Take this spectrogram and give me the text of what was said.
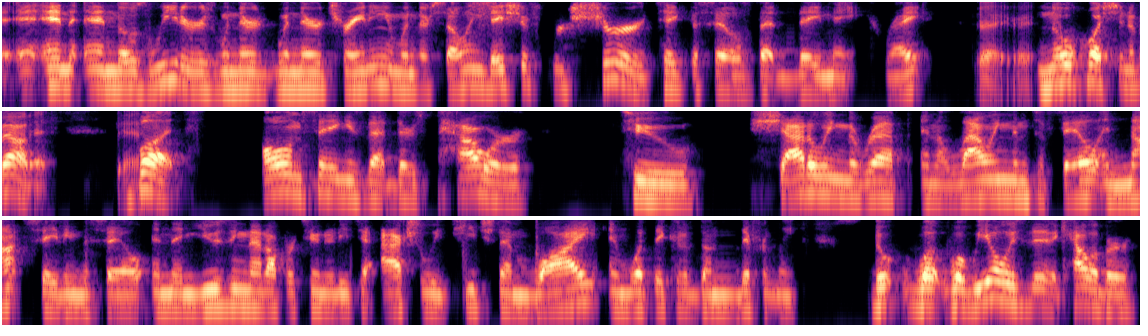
and and those leaders when they're when they're training and when they're selling, they should for sure take the sales that they make, right? Right, right. No question about it. Yeah. But all I'm saying is that there's power to shadowing the rep and allowing them to fail and not saving the sale and then using that opportunity to actually teach them why and what they could have done differently the, what, what we always did at caliber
